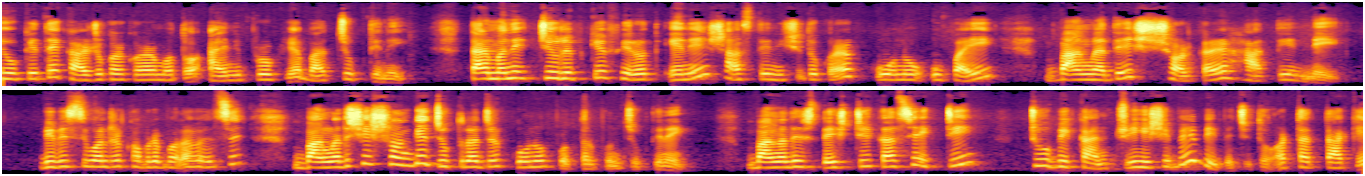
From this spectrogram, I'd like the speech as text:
ইউকেতে কার্যকর করার মতো আইনি প্রক্রিয়া বা চুক্তি নেই। তার মানে টিউলিপকে ফেরত এনে শাস্তি নিশ্চিত করার কোনো উপায়ই বাংলাদেশ সরকারের হাতে নেই। বিবিসি ওয়ার্ল্ডের খবরে বলা হয়েছে, বাংলাদেশের সঙ্গে যুক্তরাজ্যের কোনো প্রত্যর্পণ চুক্তি নেই। বাংলাদেশ দেশটির কাছে একটি টু বি কান্ট্রি হিসেবে বিবেচিত। অর্থাৎ তাকে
